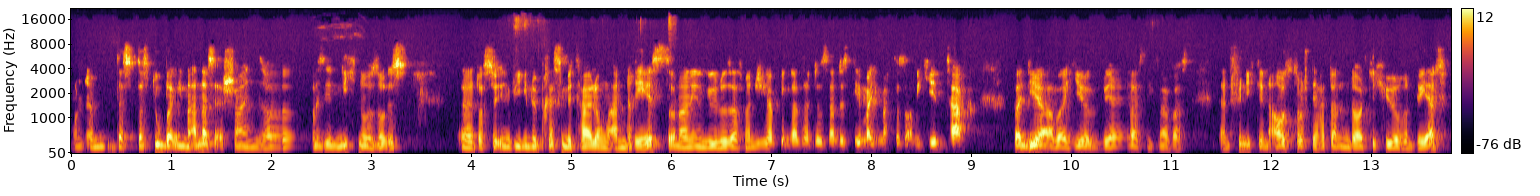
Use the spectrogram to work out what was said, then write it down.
und ähm, dass, dass du bei ihm anders erscheinen sollst, weil es eben nicht nur so ist, äh, dass du irgendwie eine Pressemitteilung andrehst, sondern irgendwie du sagst, Mensch, ich habe ein ganz interessantes Thema, ich mache das auch nicht jeden Tag bei dir, aber hier wäre das nicht mal was. Dann finde ich den Austausch, der hat dann einen deutlich höheren Wert.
